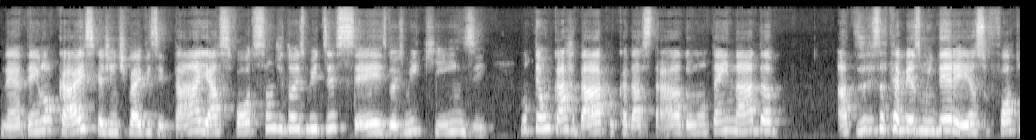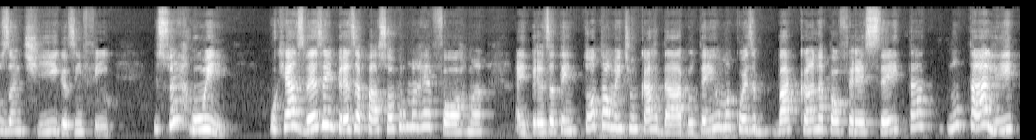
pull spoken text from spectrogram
Né? Tem locais que a gente vai visitar e as fotos são de 2016, 2015. Não tem um cardápio cadastrado, não tem nada, às vezes até mesmo endereço, fotos antigas, enfim. Isso é ruim, porque às vezes a empresa passou por uma reforma, a empresa tem totalmente um cardápio, tem uma coisa bacana para oferecer e tá, não está ali.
